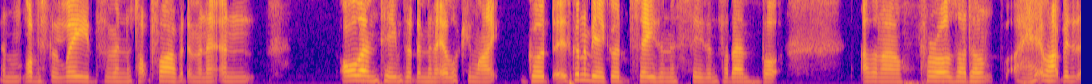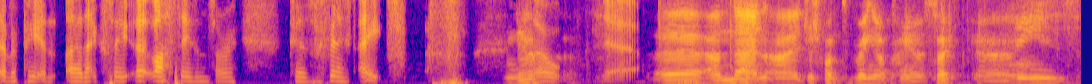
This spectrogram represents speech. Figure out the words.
and obviously Leeds are in the top five at the minute, and all them teams at the minute are looking like good. It's going to be a good season this season for them, but I don't know. For us, I don't. It might be a repeat uh, next se- uh, last season, sorry, because we finished eighth. Yeah. So yeah, Uh, and then I just want to bring up. Hang on a sec. Uh, he's.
